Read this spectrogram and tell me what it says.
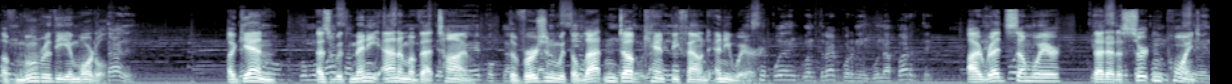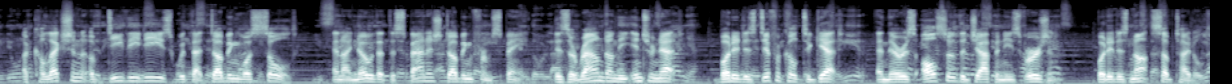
of Munra the Immortal. Again, as with many anime of that time, the version with the Latin dub can't be found anywhere. I read somewhere that at a certain point, a collection of DVDs with that dubbing was sold, and I know that the Spanish dubbing from Spain is around on the internet, but it is difficult to get, and there is also the Japanese version, but it is not subtitled.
